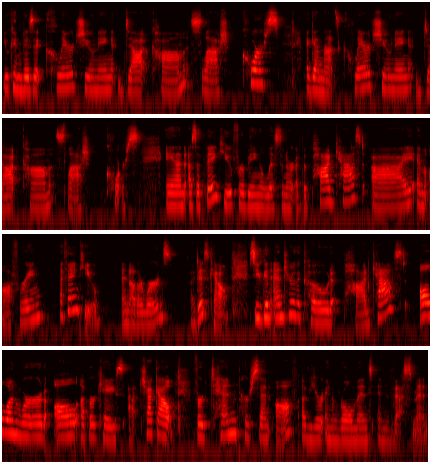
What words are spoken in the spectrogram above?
you can visit clairechewning.com slash course. Again, that's clairechewning.com slash course. And as a thank you for being a listener of the podcast, I am offering a thank you. In other words, a discount. So you can enter the code podcast, all one word, all uppercase at checkout for 10% off of your enrollment investment.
